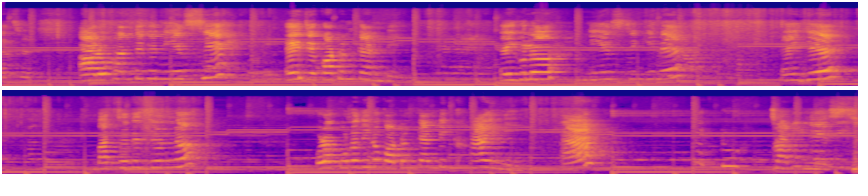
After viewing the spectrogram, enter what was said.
গেছে আর ওখান থেকে নিয়ে এসছি এই যে কটন ক্যান্ডি এইগুলো নিয়ে এসছি কিনে এই যে বাচ্চাদের জন্য। ওরা কোনোদিনও কটন ক্যান্ডি খায়নি। আর একটু চাটনি নিয়ে এসছি।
